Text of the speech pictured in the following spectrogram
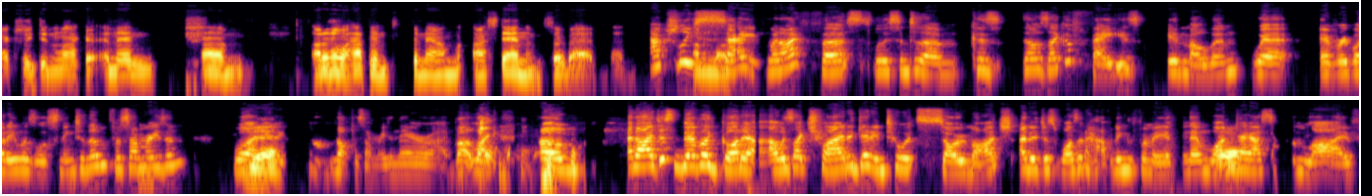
actually didn't like it, and then um, I don't know what happened, but now I'm, I stand them so bad. Actually, I'm in love. same. When I first listened to them, because there was like a phase in Melbourne where everybody was listening to them for some reason. Well, I Yeah. mean, not for some reason, they're alright, but like, um, and I just never got it. I was like trying to get into it so much, and it just wasn't happening for me. And then one Yeah. day I saw them live,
